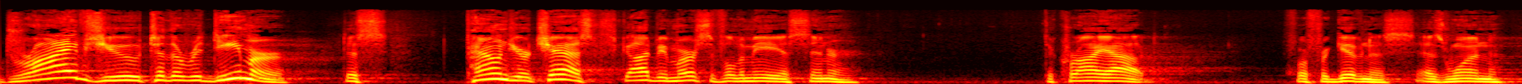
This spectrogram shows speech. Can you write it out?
drives you to the Redeemer, to pound your chest, God be merciful to me, a sinner to cry out for forgiveness as one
